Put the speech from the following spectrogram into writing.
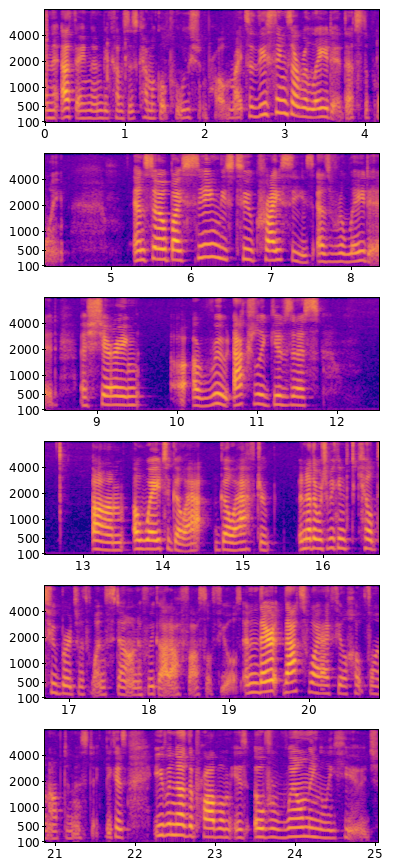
and the ethane then becomes this chemical pollution problem, right? So these things are related, that's the point. And so by seeing these two crises as related, as sharing a, a root, actually gives us um, a way to go, at, go after in other words, we can kill two birds with one stone if we got off fossil fuels. And there, that's why I feel hopeful and optimistic, because even though the problem is overwhelmingly huge,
